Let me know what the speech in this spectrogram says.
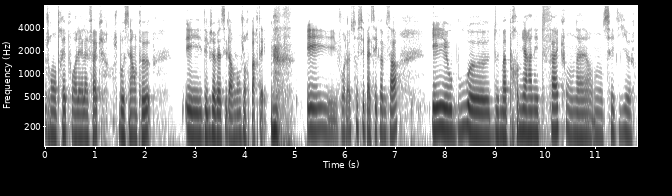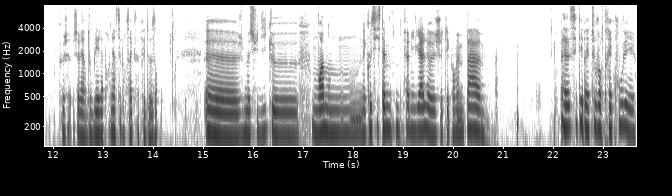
je rentrais pour aller à la fac, je bossais un peu et dès que j'avais assez d'argent, je repartais. et voilà, ça s'est passé comme ça. Et au bout de ma première année de fac, on, on s'est dit que j'avais redoublé la première, c'est pour ça que ça fait deux ans. je me suis dit que moi, mon écosystème familial, j'étais quand même pas. C'était pas toujours très cool et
